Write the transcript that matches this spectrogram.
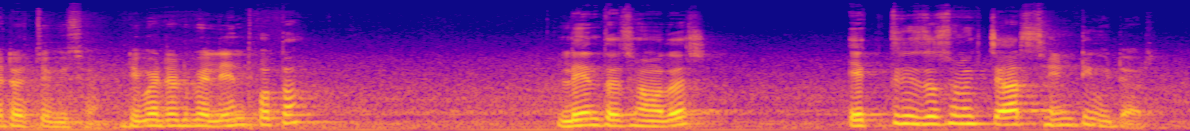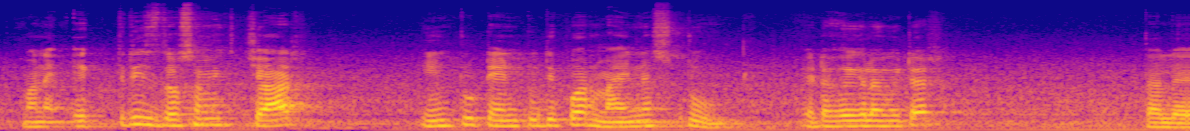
এটা হচ্ছে বিষয়। ডিভাইডেড বাই লেন্থ কত? লেন্থ আছে আমাদের একত্রিশ দশমিক চার সেন্টিমিটার মানে একত্রিশ দশমিক চার into ten to the power minus two এটা হয়ে গেল মিটার। তাহলে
